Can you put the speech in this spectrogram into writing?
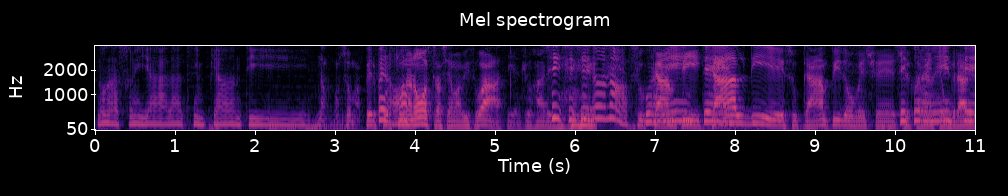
non assomiglia ad altri impianti. No, insomma, per Però- fortuna nostra siamo abituati a giocare Sì, sì, sì, no, no, su campi caldi e su campi dove c'è certamente un grande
